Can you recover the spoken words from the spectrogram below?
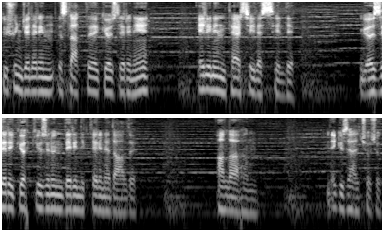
düşüncelerin ıslattığı gözlerini elinin tersiyle sildi. Gözleri gökyüzünün derinliklerine daldı. Allah'ım ne güzel çocuk,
